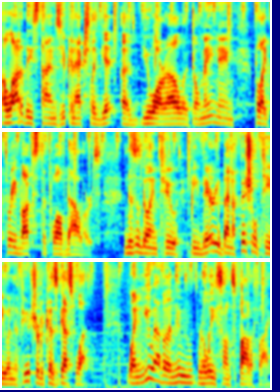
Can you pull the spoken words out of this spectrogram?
a lot of these times you can actually get a URL, a domain name for like three bucks to $12. And this is going to be very beneficial to you in the future because guess what? When you have a new release on Spotify,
